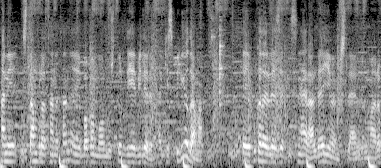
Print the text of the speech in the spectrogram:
hani İstanbul'a tanıtan e, babam olmuştur diyebilirim. Herkes biliyordu ama e, bu kadar lezzetlisini herhalde yememişlerdir umarım.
